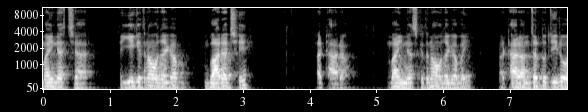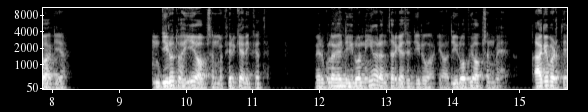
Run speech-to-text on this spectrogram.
माइनस चार। तो ये कितना हो जाएगा? बारह छ अठारह। माइनस कितना हो जाएगा भाई? अठारह। आंसर तो ज़ीरो आ गया। ज़ीरो तो है ये ऑप्शन में, फिर क्या दिक्कत है? मेरे को लगा ज़ीरो नहीं है और आंसर कैसे ज़ीरो आ गया? ज़ीरो भी ऑप्शन में है। आगे बढ़ते।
